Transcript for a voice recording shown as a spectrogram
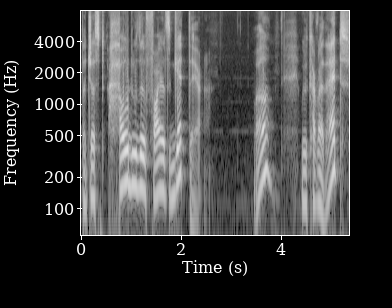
but just how do the files get there? Well, we'll cover that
